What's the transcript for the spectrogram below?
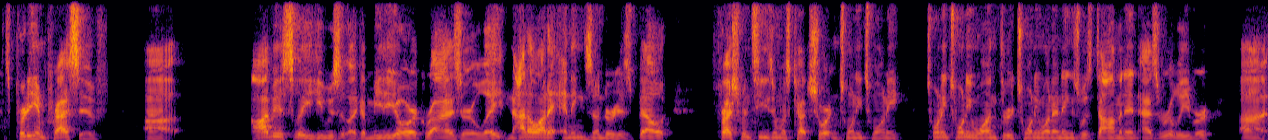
it's pretty impressive. Uh, obviously, he was like a meteoric riser late, not a lot of innings under his belt. Freshman season was cut short in 2020. 2021 through 21 innings was dominant as a reliever. Uh,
